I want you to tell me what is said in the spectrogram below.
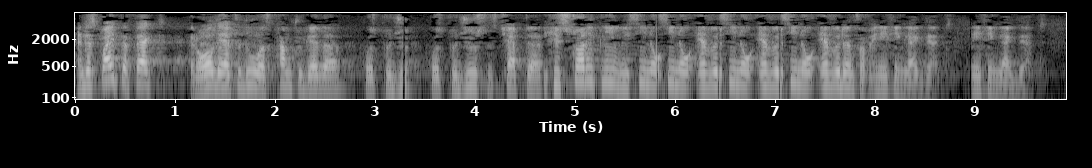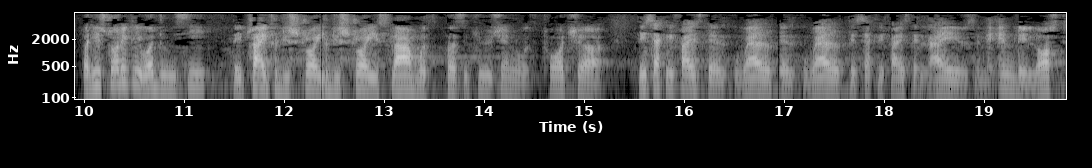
and despite the fact that all they had to do was come together, was produce, was produce this chapter. Historically, we see no, see no, ever, see no, ever, see no evidence of anything like that, anything like that. But historically, what do we see? They tried to destroy, to destroy Islam with persecution, with torture. They sacrificed their wealth, their wealth, they sacrificed their lives. In the end, they lost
